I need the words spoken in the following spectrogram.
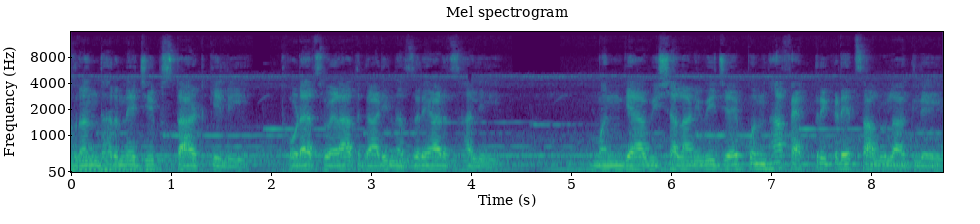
धुरंधरने जीप स्टार्ट केली. थोड्याच वेळात गाडी नजरेआड झाली. मंग्या विशाल आणि विजय पुन्हा फॅक्टरीकडे चालू लागले.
